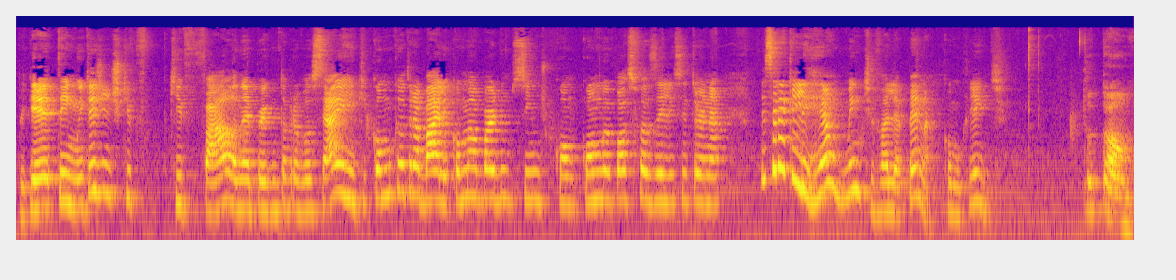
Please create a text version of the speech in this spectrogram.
Porque tem muita gente que, que fala, né, pergunta para você, ah, Henrique, como que eu trabalho? Como eu abordo um síndico? Como, como eu posso fazer ele se tornar... Mas será que ele realmente vale a pena como cliente? Total,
